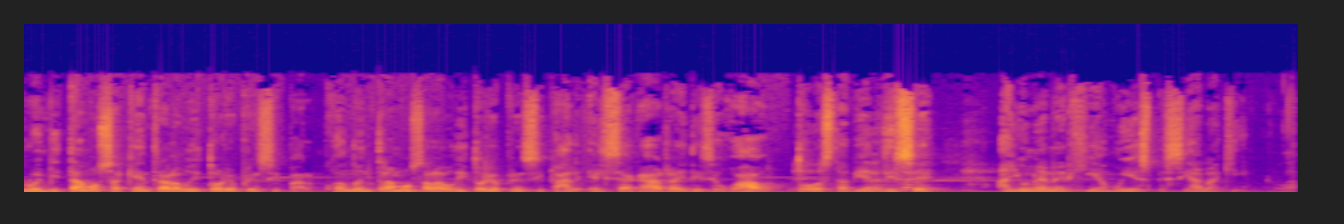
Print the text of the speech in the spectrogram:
lo invitamos a que entre al auditorio principal. Cuando entramos al auditorio principal, él se agarra y dice, wow, todo está bien. Dice, hay una energía muy especial aquí. Wow.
